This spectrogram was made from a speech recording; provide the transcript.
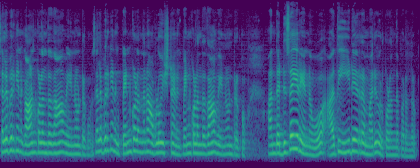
சில பேருக்கு எனக்கு ஆண் குழந்தை தான் வேணும்னு இருக்கும். சில பேருக்கு எனக்கு பெண் குழந்தைனா அவ்வளோ இஷ்டம். எனக்கு பெண் குழந்தை தான் வேணும்னு இருக்கும். அந்த டிசைர் என்னவோ அது ஈடேறுற மாதிரி ஒரு குழந்தை பிறந்துடும்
